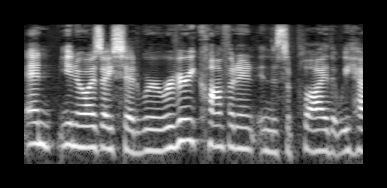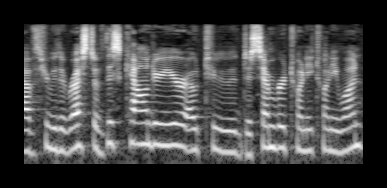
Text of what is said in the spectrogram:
And, you know, as I said, we're, we're very confident in the supply that we have through the rest of this calendar year out to December 2021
